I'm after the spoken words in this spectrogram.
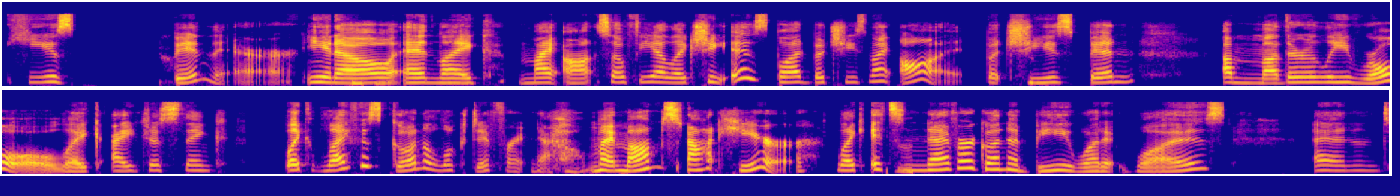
he's been there, you know, and like my aunt Sophia, like she is blood, but she's my aunt, but she's been a motherly role. Like I just think like life is going to look different now. My mom's not here. Like it's Mhm. never going to be what it was. And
